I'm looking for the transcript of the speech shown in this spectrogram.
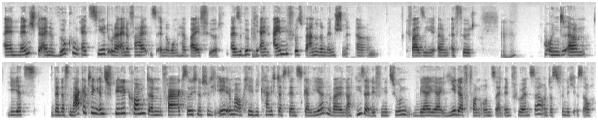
ein Mensch, der eine Wirkung erzielt oder eine Verhaltensänderung herbeiführt. Also wirklich mhm. einen Einfluss bei anderen Menschen ähm, quasi ähm, erfüllt. Mhm. Und ähm, jetzt, wenn das Marketing ins Spiel kommt, dann fragst du dich natürlich eh immer, okay, wie kann ich das denn skalieren? Weil nach dieser Definition wäre ja jeder von uns ein Influencer. Und das finde ich ist auch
